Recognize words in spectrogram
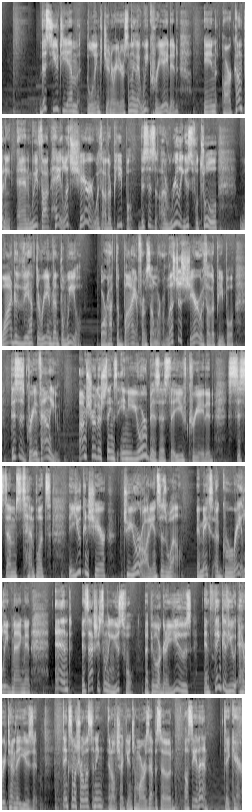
This UTM link generator is something that we created in our company, and we thought, hey, let's share it with other people. This is a really useful tool. Why do they have to reinvent the wheel or have to buy it from somewhere? Let's just share it with other people. This is great value. I'm sure there's things in your business that you've created, systems, templates that you can share to your audience as well. It makes a great lead magnet and it's actually something useful that people are going to use and think of you every time they use it. Thanks so much for listening, and I'll check you in tomorrow's episode. I'll see you then. Take care.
